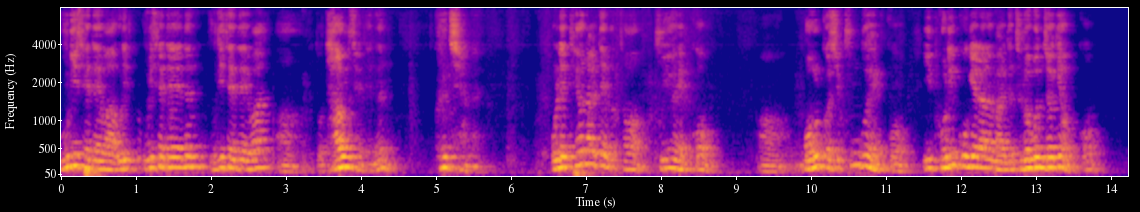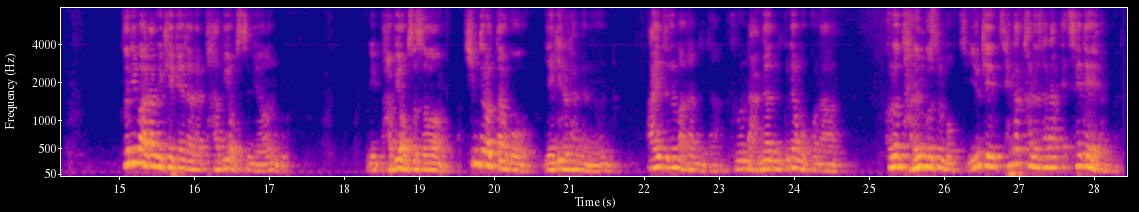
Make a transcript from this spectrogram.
우리 세대와 우리 우리 세대는 우리 세대와 어, 또 다음 세대는 그렇지 않아요. 원래 태어날 때부터 부유했고 어, 먹을 것이 풍부했고 이 보릿고개라는 말도 들어본 적이 없고 흔히 말하면 이렇게 얘기하잖아요. 밥이 없으면 우리 밥이 없어서 힘들었다고 얘기를 하면은 아이들은 말합니다. 그런 라면 끓여 먹거나 그런 다른 것을 먹지 이렇게 생각하는 사람 세대란 말이죠.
